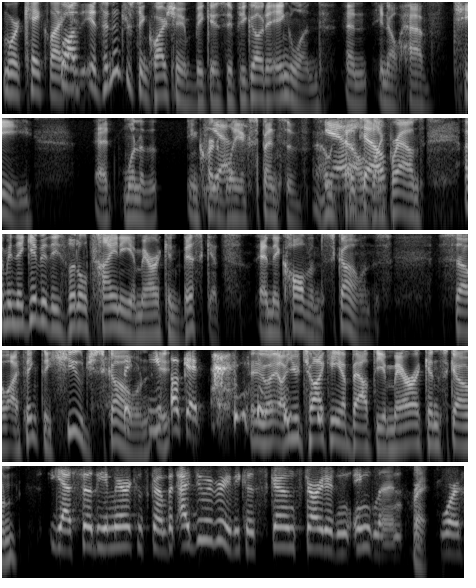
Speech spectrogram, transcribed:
more cake like. Well, it's an interesting question because if you go to England and you know have tea at one of the incredibly Yes. expensive Yeah. hotels, like Brown's, I mean they give you these little tiny American biscuits and they call them scones. So I think the huge scone. You- it- okay. are you talking about the American scone? Yeah, so the American scone, but I do agree because scone started in England Right. or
